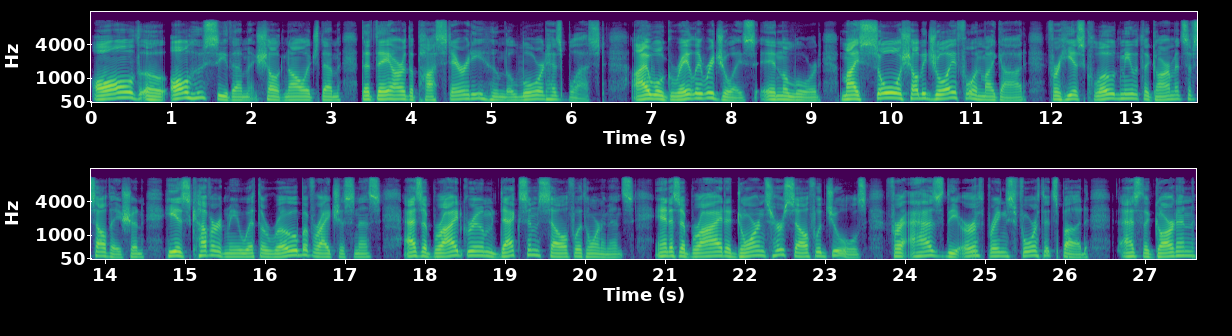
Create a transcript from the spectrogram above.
All, the, all who see them shall acknowledge them, that they are the posterity whom the Lord has blessed. I will greatly rejoice in the Lord. My soul shall be joyful in my God, for he has clothed me with the garments of salvation. He has covered me with a robe of righteousness, as a bridegroom decks himself with ornaments, and as a bride adorns herself with jewels. For as the earth brings forth its bud, as the garden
